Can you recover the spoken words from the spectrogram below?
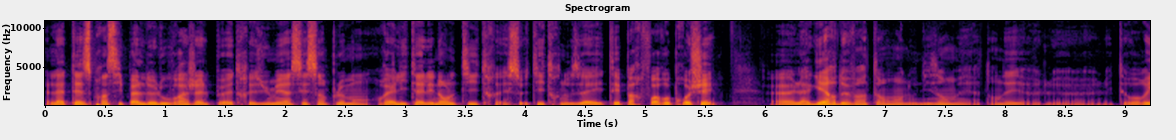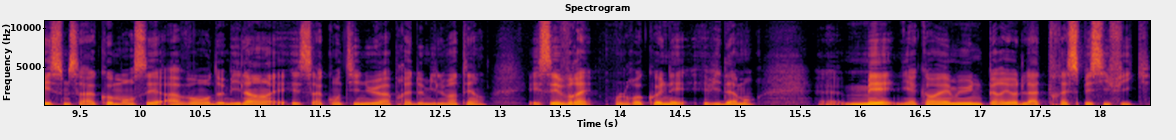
La thèse principale de l'ouvrage, elle peut être résumée assez simplement. En réalité, elle est dans le titre, et ce titre nous a été parfois reproché. Euh, la guerre de 20 ans en nous disant mais attendez, euh, le, terrorisme ça a commencé avant 2001 et ça continue après 2021. Et c'est vrai, on le reconnaît évidemment. Euh, mais il y a quand même eu une période là très spécifique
